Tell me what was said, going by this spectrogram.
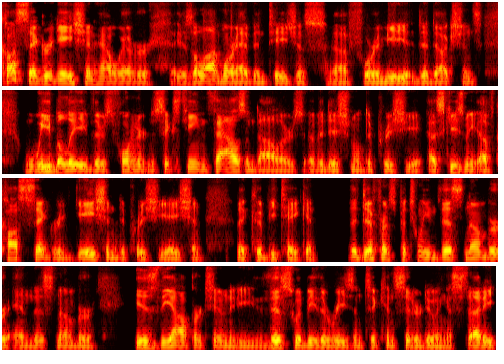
Cost segregation, however, is a lot more advantageous uh, for immediate deductions. We believe there's $416,000 of additional depreciation, excuse me, of cost segregation depreciation that could be taken. The difference between this number and this number is the opportunity. This would be the reason to consider doing a study.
